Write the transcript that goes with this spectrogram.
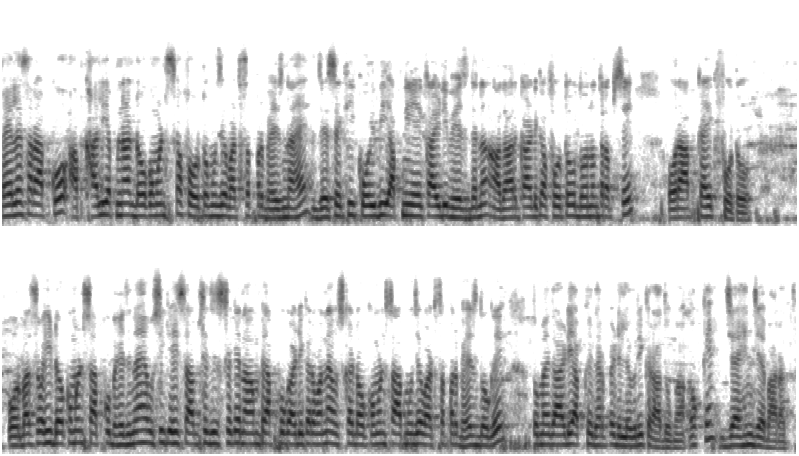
पहले सर आपको, आप खाली अपना डॉक्यूमेंट्स का फ़ोटो मुझे व्हाट्सअप पर भेजना है। जैसे कि कोई भी अपनी एक आईडी भेज देना, आधार कार्ड का फ़ोटो दोनों तरफ़ से और आपका एक फ़ोटो और बस वही डॉक्यूमेंट्स आपको भेजना है उसी के हिसाब से जिसके नाम पे आपको गाड़ी करवाना है उसका डॉक्यूमेंट्स आप मुझे व्हाट्सएप पर भेज दोगे तो मैं गाड़ी आपके घर पे डिलीवरी करा दूंगा ओके जय हिंद जय भारत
